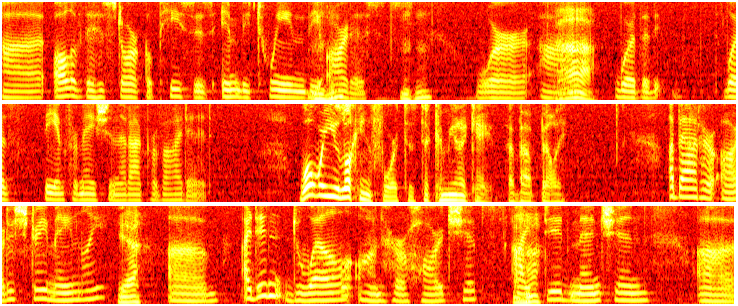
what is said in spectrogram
uh, all of the historical pieces in between the Mhm. artists Mhm. were um, Ah. were the was the information that I provided What were you looking for to, to communicate about Billie? about her artistry mainly. Yeah. Um, I didn't dwell on her hardships. Uh-huh. I did mention, uh,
